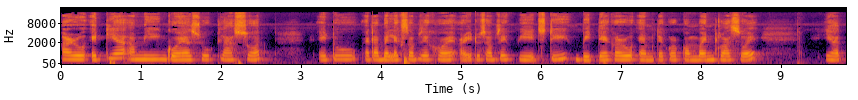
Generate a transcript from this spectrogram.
আৰু এতিয়া আমি গৈ আছোঁ ক্লাছত। এইটো এটা বেলেগ ছাবজেক্ট হয় আৰু এইটো subject P H D B tech আৰু এম টেকৰ কম্বাইন ক্লাছ হয়। ইয়াত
